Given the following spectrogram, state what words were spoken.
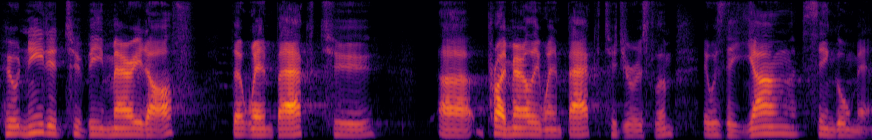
who needed to be married off that went back to, uh, primarily went back to Jerusalem. It was the young single men,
